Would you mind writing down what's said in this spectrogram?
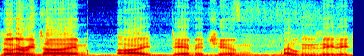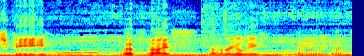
So every time I damage him, I lose 8 HP. That's nice. Not really. Not really nice.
